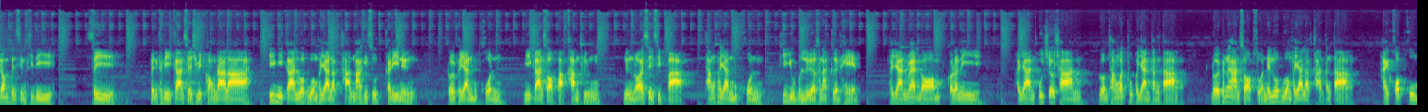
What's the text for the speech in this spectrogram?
ย่อมเป็นสิ่งที่ดี 4. เป็นคดีการเสียชีวิตของดารา ที่มีการรวบรวมพยานหลักฐานมากที่สุดคดีหนึ่ง โดยพยานบุคคลมีการสอบปากคำถึง 140 ปาก ทั้งพยานบุคคลที่อยู่บนเรือขณะเกิดเหตุ พยานแวดล้อม กรณี พยานผู้เชี่ยวชาญ รวมทั้งวัตถุพยานต่างๆ โดยพนักงานสอบสวนได้รวบรวมพยานหลักฐานต่างๆ ให้ครอบคลุม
